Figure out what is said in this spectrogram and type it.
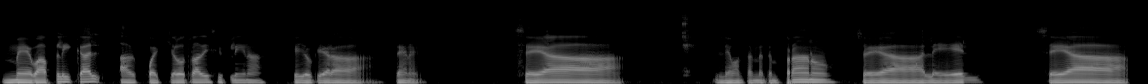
me va a aplicar a cualquier otra disciplina que yo quiera tener. Sea levantarme temprano, sea leer, sea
